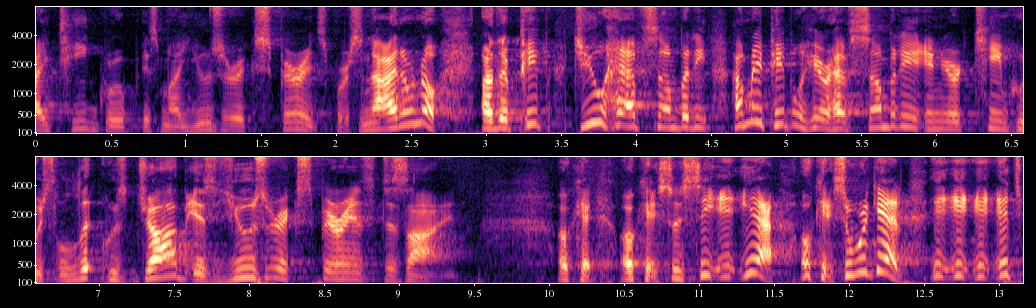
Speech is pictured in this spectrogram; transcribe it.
IT group is my user experience person? Now, I don't know. Are there people, do you have somebody, how many people here have somebody in your team whose, whose job is user experience design? Okay, okay, so see, it, yeah, okay, so we're good. It, it, it's,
